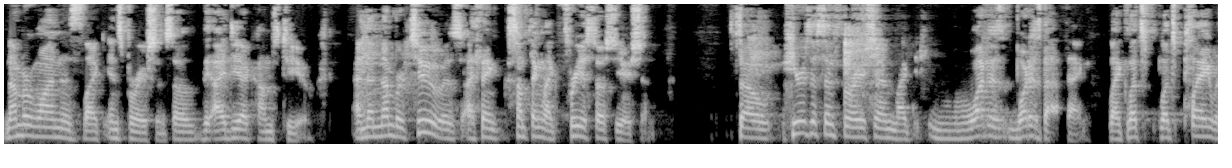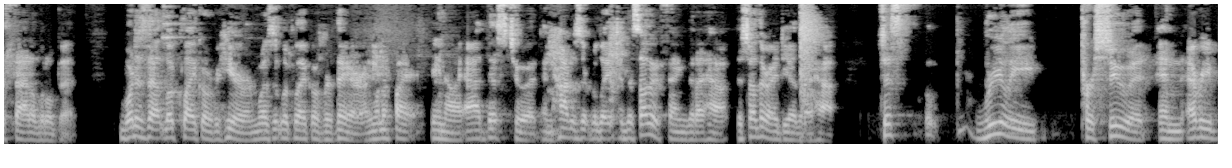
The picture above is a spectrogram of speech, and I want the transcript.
Number one is like inspiration, so the idea comes to you, and then number two is I think something like free association. So here's this inspiration. Like, what is what is that thing? Like, let's let's play with that a little bit. What does that look like over here? And what does it look like over there? And what if i you know i add this to it? And how does it relate to this other thing that i have this other idea that i have? Just really pursue it in every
